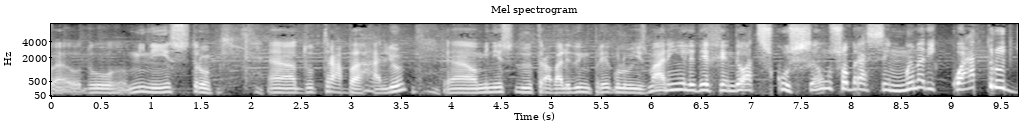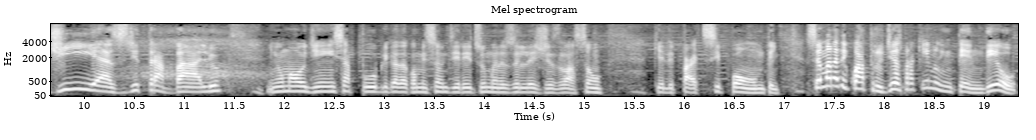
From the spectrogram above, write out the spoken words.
ah, do ministro ah, do Trabalho, ah, o ministro do Trabalho e do Emprego, Luiz Marinho, ele defendeu a discussão sobre a semana de quatro dias de trabalho em uma audiência pública da Comissão de Direitos Humanos e Legislação que ele participou ontem. Semana de quatro dias, para quem não entendeu,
